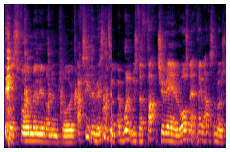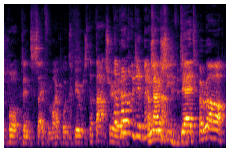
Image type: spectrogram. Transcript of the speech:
there's four million unemployed. Actually, there isn't. Well, it was the Thatcher era, wasn't it? I think that's the most important thing to say from my point of view. It's the Thatcher era. apparently, we did And mention now that. she's didn't dead. Hurrah!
